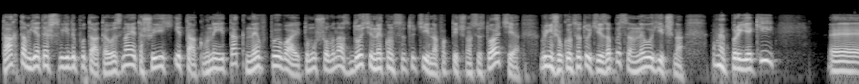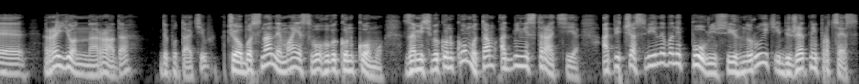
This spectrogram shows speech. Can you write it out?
Так, там є теж свої депутати, але знаєте, що їх і так, вони і так не впливають, тому що в нас досі не конституційна фактично ситуація, верніше в Конституції записана нелогічна, при якій е, районна рада депутатів чи обласна не має свого виконкому. Замість виконкому там адміністрація. А під час війни вони повністю ігнорують і бюджетний процес.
